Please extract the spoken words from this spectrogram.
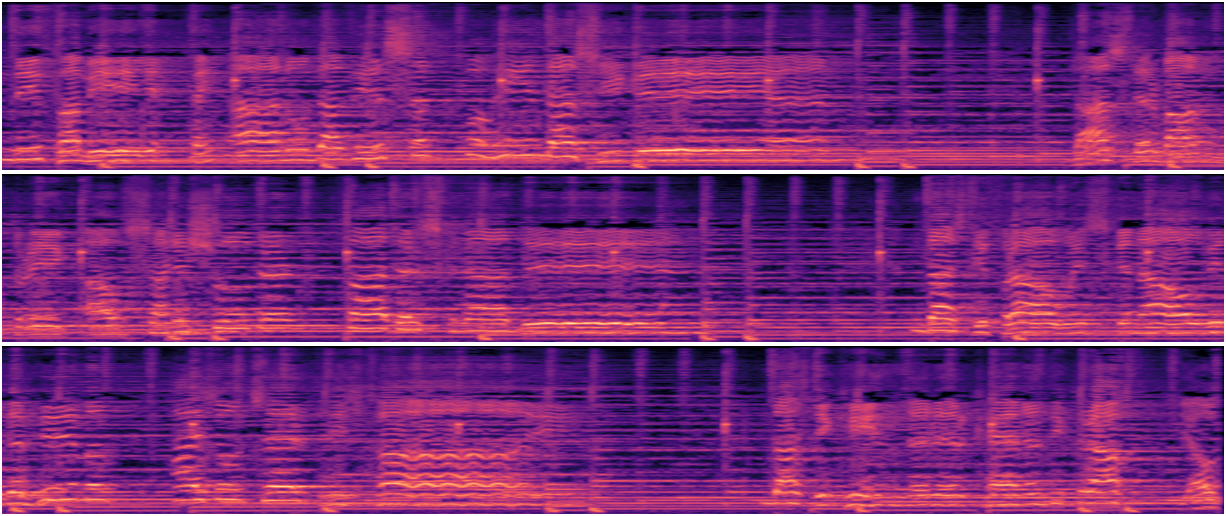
Die Familie fängt an und da wissen, wohin das sie gehen. Dass der Mann trägt auf seine Schultern Vaters Gnade. Dass die Frau ist genau wie der Himmel, heiß und Zärtlichkeit. Dass die Kinder erkennen die Kraft, die aus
